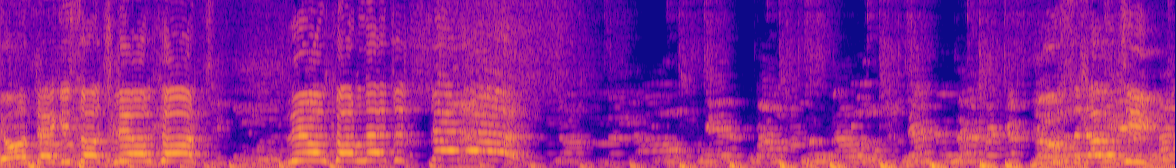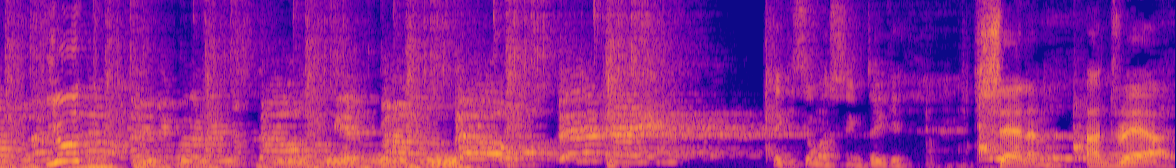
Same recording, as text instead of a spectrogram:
Leon, thank you so much, Leon Hart! Leon legend, Sharon! Use the double team! Use... Thank you so much, team. Thank you. Shannon, Andrea,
